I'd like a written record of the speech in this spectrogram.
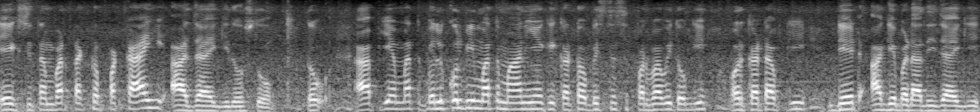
एक सितंबर तक तो पक्का ही आ जाएगी दोस्तों। तो आप ये मत, बिल्कुल भी मत मानिए कि कट ऑफ़ इससे प्रभावित होगी और कट ऑफ़ की डेट आगे बढ़ा दी जाएगी।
